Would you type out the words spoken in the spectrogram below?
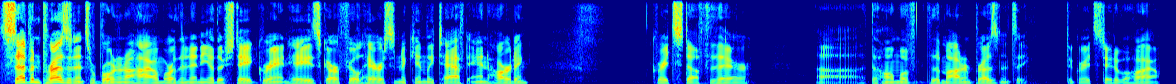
Seven presidents were born in Ohio, more than any other state: Grant, Hayes, Garfield, Harrison, McKinley, Taft, and Harding. Great stuff there. Uh, the home of the modern presidency, the great state of Ohio.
